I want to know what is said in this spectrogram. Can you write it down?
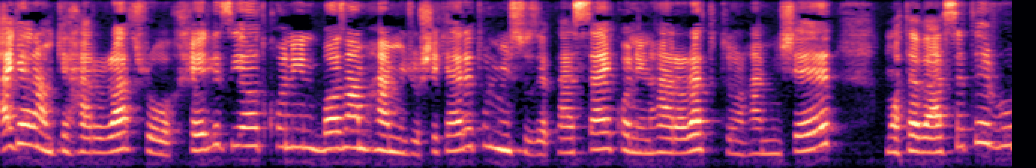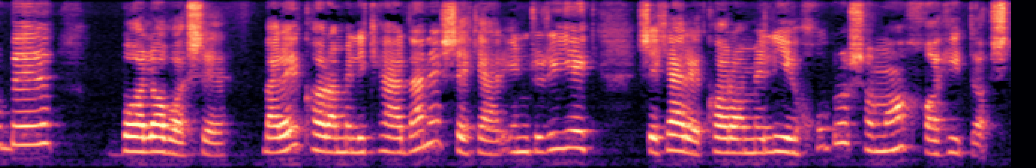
اگرم که حرارت رو خیلی زیاد کنین بازم همینجور شکرتون میسوزه. پس سعی کنین حرارتتون همیشه متوسط رو به بالا باشه. برای کاراملی کردن شکر اینجوری یک شکر کاراملی خوب رو شما خواهید داشت.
